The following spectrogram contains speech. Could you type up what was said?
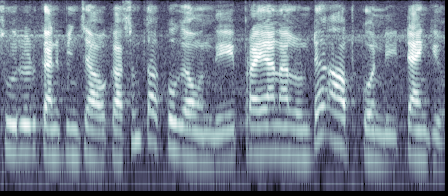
సూర్యుడు కనిపించే అవకాశం తక్కువగా ఉంది. ప్రయాణాలు ఉంటే ఆపుకోండి. థ్యాంక్ యూ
